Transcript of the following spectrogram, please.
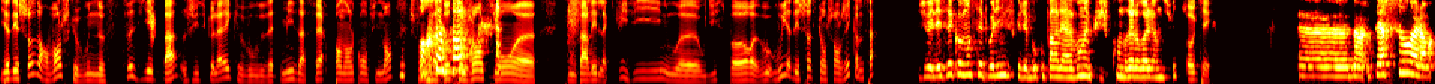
Il y a des choses en revanche que vous ne faisiez pas jusque-là et que vous vous êtes mis à faire pendant le confinement. Je pense à d'autres gens qui ont euh, qui me parlaient de la cuisine ou, euh, ou du sport. Vous, vous, il y a des choses qui ont changé comme ça? Je vais laisser commencer Pauline parce que j'ai beaucoup parlé avant et puis je prendrai le relais ensuite. Ok. Euh, ben, perso, alors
